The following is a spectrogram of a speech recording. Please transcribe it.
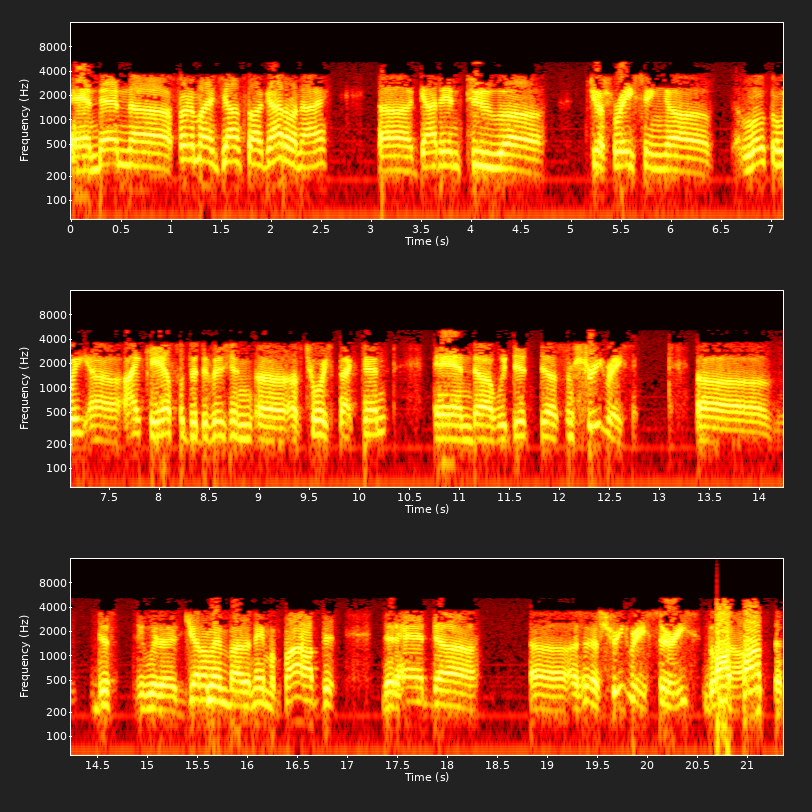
And then uh, a friend of mine, John Salgado, and I uh, got into uh, just racing uh, locally. Uh, IKF was the division uh, of choice back then, and uh, we did uh, some street racing. Uh, just with a gentleman by the name of Bob that that had uh, uh, a, a street race series going Bob on. Thompson.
